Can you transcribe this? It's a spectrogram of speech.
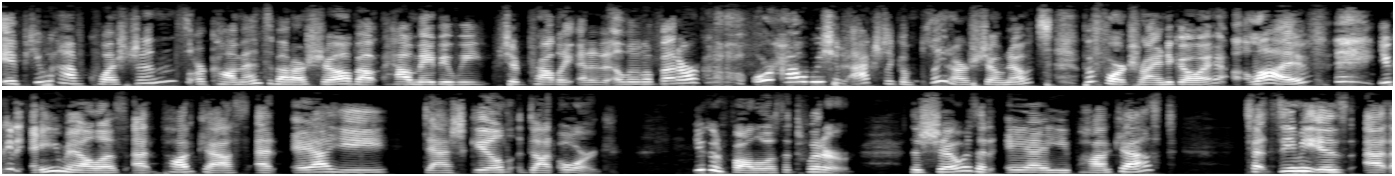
if you have questions or comments about our show, about how maybe we should probably edit it a little better, or how we should actually complete our show notes before trying to go live, you can email us at podcast at aie-guild.org. You can follow us at Twitter. The show is at AIE Podcast. Tetsemi is at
